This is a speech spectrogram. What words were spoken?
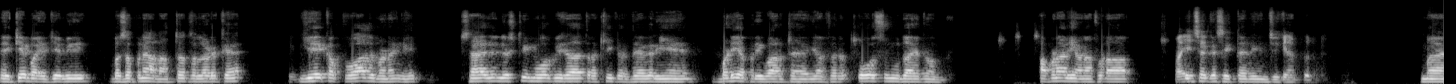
एक के भाई के भी बस अपने हालात तो लड़के है। ये एक अपवाद बनेंगे। शायद इंडस्ट्री में और भी ज़्यादा तरक्की कर दे अगर ये बढ़िया परिवार का है या फिर और समुदाय का अपना हरियाणा थोड़ा हाँ ये पीछे के भी इन चीज़ें क्या मैं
